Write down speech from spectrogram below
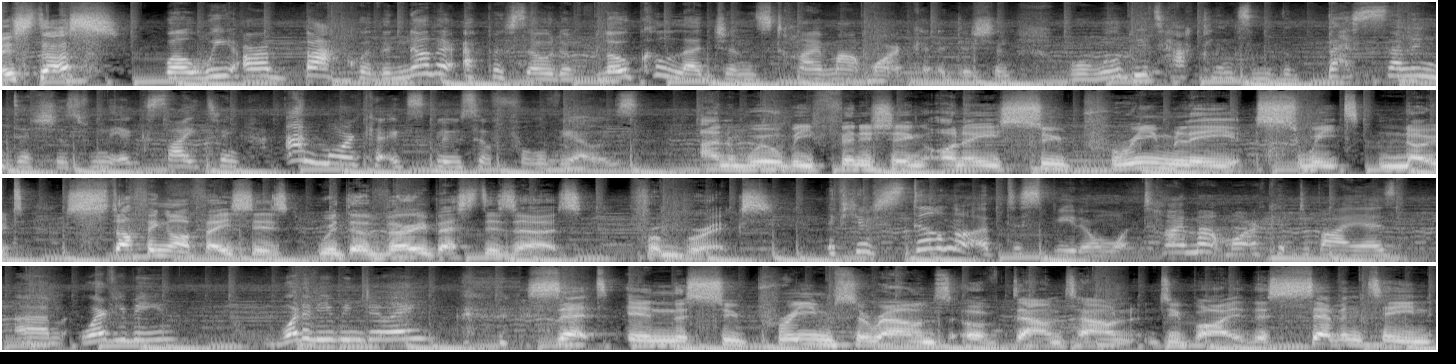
Missed us? Well, we are back with another episode of Local Legends Time Out Market Edition, where we'll be tackling some of the best selling dishes from the exciting and market exclusive Fulvio's. And we'll be finishing on a supremely sweet note, stuffing our faces with the very best desserts from Brix. If you're still not up to speed on what Time Out Market Dubai is, um, where have you been? What have you been doing? Set in the supreme surrounds of downtown Dubai, the 17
